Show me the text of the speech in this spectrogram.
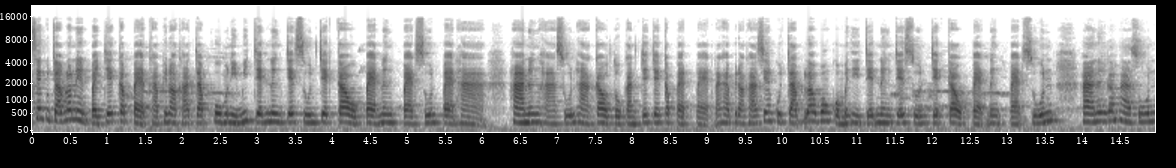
เส้นกุดจับแล้วเน้นไปเจ็ดกับแปดค่ะพี่น้องคะจับคู่มันนี่มีเจ็ดหนึ่งเจ็ดศูนย์เจ็ดเก้าแปดหนึ่งแปดศูนย์แปดห้าห้าหนึ่งห้าศูนย์ห้าเก้าตัวกันเจ็ดเจ็ดกับแปดแปดนะคะพี่น้องคะเส้นกุดจับเล่าวงกลมไปที่เจ็ดหนึ่งเจ็ดศูนย์เจ็ดเก้าแปดหนึ่งแปดศูนย์ห้าหนึ่งกับห้าศูนย์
